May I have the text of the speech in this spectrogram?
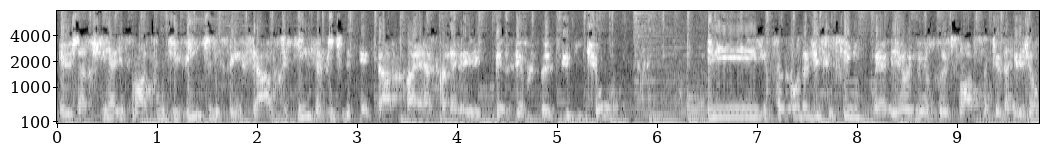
ele já tinha aí próximo de 20 licenciados, de 15 a 20 licenciados na época, né, em dezembro de 2021. E foi quando eu disse sim. Né? Eu e meus dois sócios aqui da região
